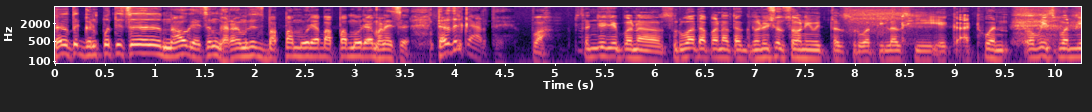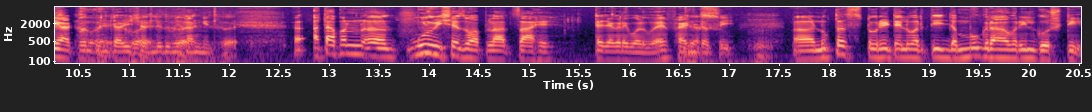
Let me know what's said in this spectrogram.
तर ते गणपतीचं नाव घ्यायचं आणि घरामध्येच बाप्पा मोऱ्या बाप्पा मोऱ्या म्हणायचं त्याला तरी काय अर्थ आहे वा संजयजी पण सुरुवात आपण आता गणेशोत्सवानिमित्त सुरुवातीलाच ही एक आठवण अविस्मरणीय आठवण तुमच्या आयुष्यातली तुम्ही सांगितली. आता आपण मूळ विषय जो आपला आजचा आहे त्याच्याकडे वळूया फॅन्टसी नुकतंच स्टोरी टेलवरती जम्बूग्रहावरील गोष्टी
